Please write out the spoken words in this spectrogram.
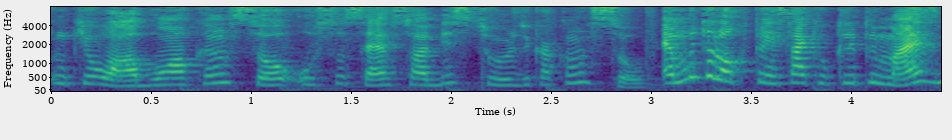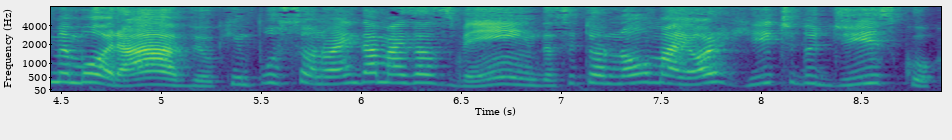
em que o álbum alcançou o sucesso absurdo que alcançou. É muito louco pensar que o clipe mais memorável, que impulsionou ainda mais as vendas, se tornou uma maior hit do disco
